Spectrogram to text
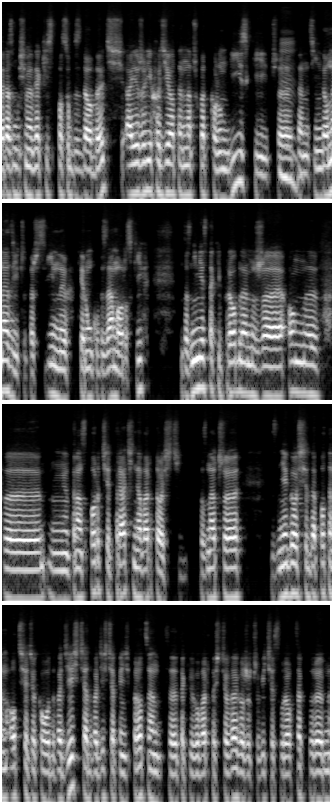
teraz musimy w jakiś sposób zdobyć, a jeżeli chodzi o ten na przykład kolumbijski, czy mm. ten z Indonezji, czy też z innych kierunków zamorskich, to z nim jest taki problem, że on w mm, transporcie traci na wartości. To znaczy z niego się da potem odsiać około 20-25% takiego wartościowego rzeczywiście surowca, którym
